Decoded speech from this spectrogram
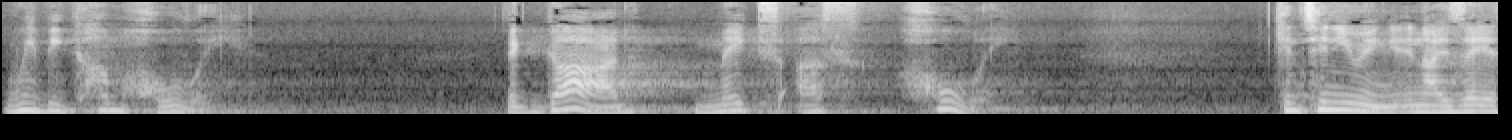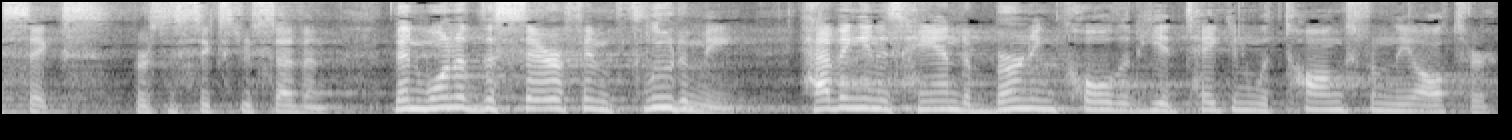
we become holy. That God makes us holy. Continuing in Isaiah 6, verses 6 through 7. Then one of the seraphim flew to me, having in his hand a burning coal that he had taken with tongs from the altar.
